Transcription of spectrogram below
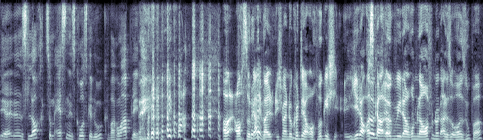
der, das Loch zum Essen ist groß genug, warum ablehnen? Aber auch so geil, weil ich meine, du könntest ja auch wirklich jeder Oscar irgendwie da rumlaufen und alle so, oh, super.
